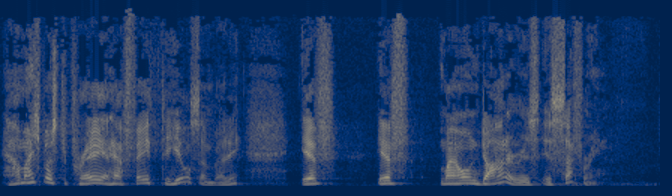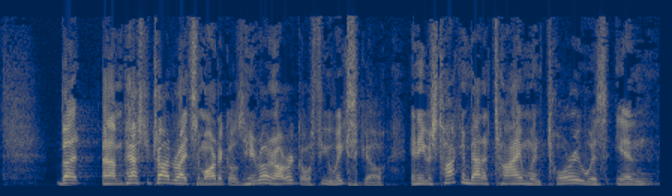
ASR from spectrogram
How am I supposed to pray and have faith to heal somebody if, if my own daughter is, is suffering? But um, Pastor Todd writes some articles. He wrote an article a few weeks ago, and he was talking about a time when Tori was in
